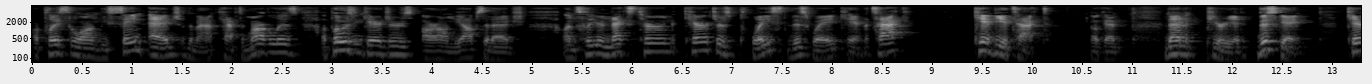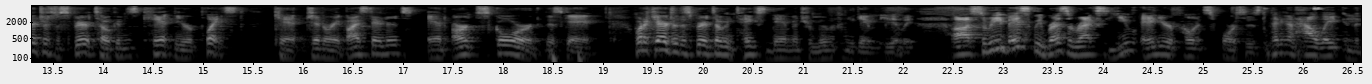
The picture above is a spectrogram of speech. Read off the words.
are placed along the same edge of the map Captain Marvel is. Opposing characters are on the opposite edge. Until your next turn, characters placed this way can't attack, can't be attacked. Okay. Then, period. This game, characters with spirit tokens can't be replaced, can't generate bystanders, and aren't scored this game. When a character with a spirit token takes damage, remove it from the game immediately. Uh, so he basically resurrects you and your opponent's forces, depending on how late in the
